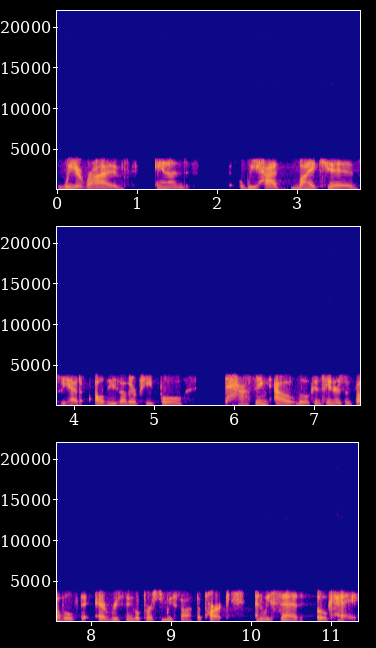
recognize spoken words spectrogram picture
we arrived and we had my kids, we had all these other people passing out little containers of bubbles to every single person we saw at the park. And we said, okay,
